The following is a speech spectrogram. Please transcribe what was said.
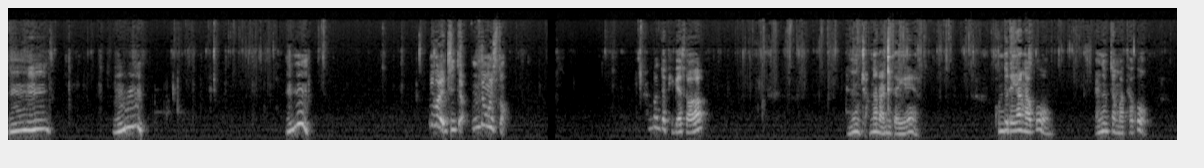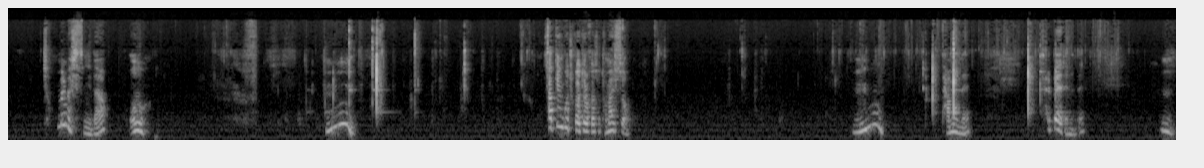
음, 음, 음. 이거 진짜 엄청 맛있어. 한 번 더 비벼서. 음, 장난 아니다, 얘. 곤드레 향하고, 양념장 맛하고, 정말 맛있습니다. 오. 음. 삭힌 고추가 들어가서 더 맛있어. 음. 다 먹네. 살 빼야 되는데. 음.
